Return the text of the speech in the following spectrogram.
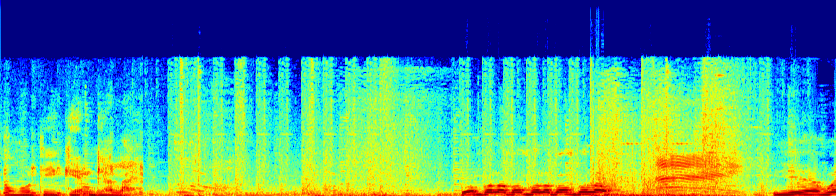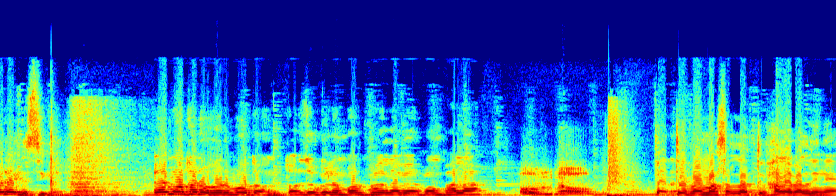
খবর দিয়ে গেম খেলায়। বম ফেলা বম ফেলা বম ফেলা। ইয়ে মরে গেছি কেন এই মতন করে মতন তোর যে কইলাম বল ফেলা লাগবে বম ফেলা। তাতে বা মাসাল্লাহ তুই ভালো পারলি না।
